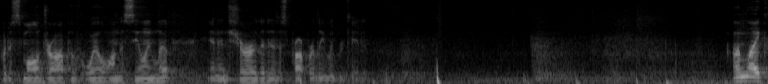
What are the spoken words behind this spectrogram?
put a small drop of oil on the sealing lip, and ensure that it is properly lubricated. Unlike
